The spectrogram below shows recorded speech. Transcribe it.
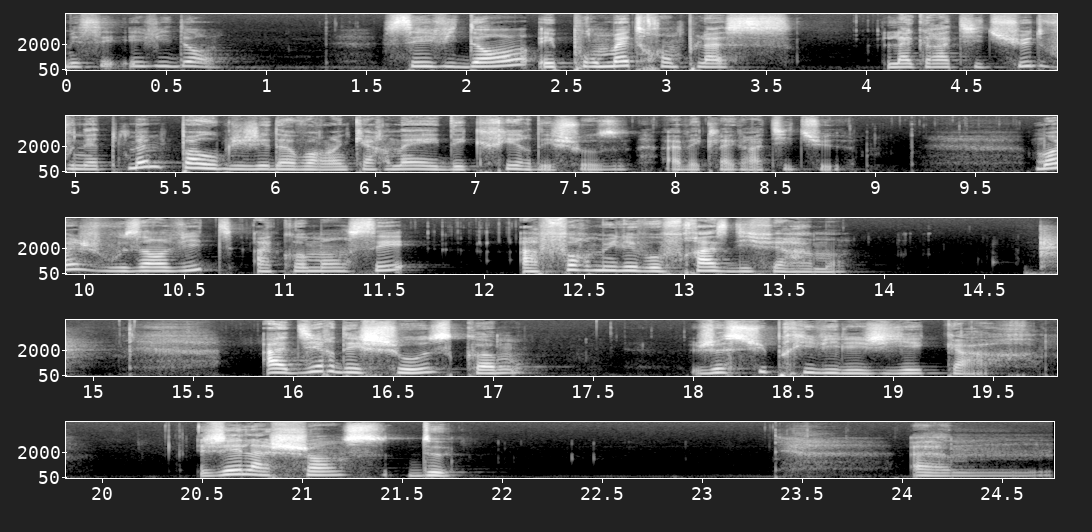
Mais c'est évident. C'est évident, et pour mettre en place la gratitude, vous n'êtes même pas obligé d'avoir un carnet et d'écrire des choses avec la gratitude. Moi, je vous invite à commencer à formuler vos phrases différemment à dire des choses comme je suis privilégiée car j'ai la chance de. Euh,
